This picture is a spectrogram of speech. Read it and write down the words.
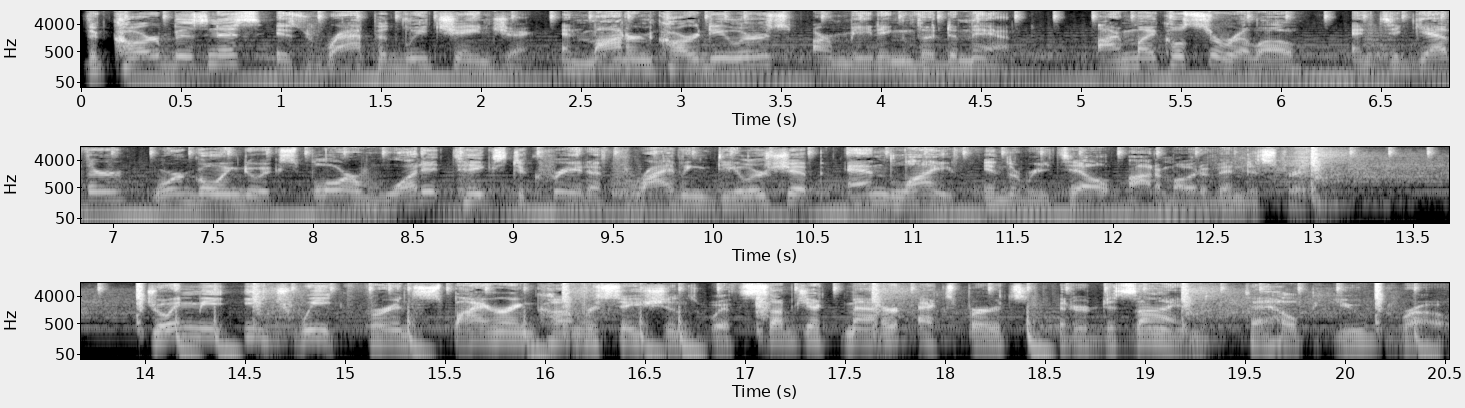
The car business is rapidly changing, and modern car dealers are meeting the demand. I'm Michael Cirillo, and together we're going to explore what it takes to create a thriving dealership and life in the retail automotive industry. Join me each week for inspiring conversations with subject matter experts that are designed to help you grow.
